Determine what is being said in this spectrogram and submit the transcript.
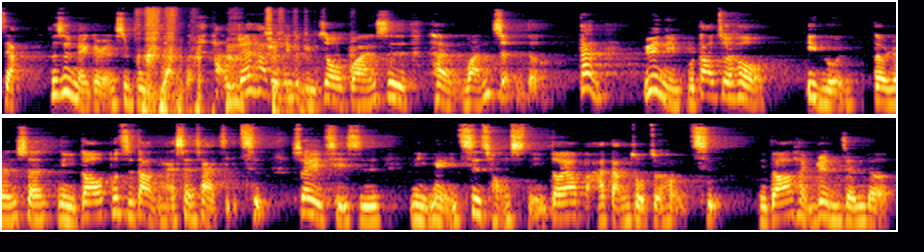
这样就是每个人是不一样的，他我觉得他的那个宇宙观是很完整的，但因为你不到最后一轮的人生，你都不知道你还剩下几次，所以其实你每一次重启，你都要把它当做最后一次，你都要很认真的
